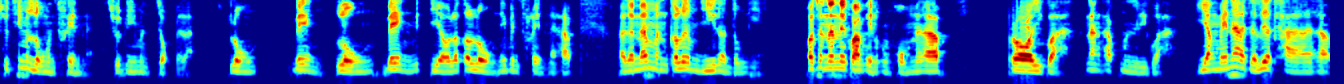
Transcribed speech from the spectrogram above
ชุดที่มันลงเป็นเทรนด์ชุดนี้มันจบไปละ ลงเด้งลงเด้งนิดเดียวแล้วก็ลงนี่เป็นเทรนด์นะครับ หลังจากนั้นมันก็เริ่มยื้อกันตรงนี้ เพราะฉะนั้นในความเห็นของผมนะครับ รอดีกว่านั่งทับมือดีกว่า ยังไม่น่าจะเลือกทางนะครับ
